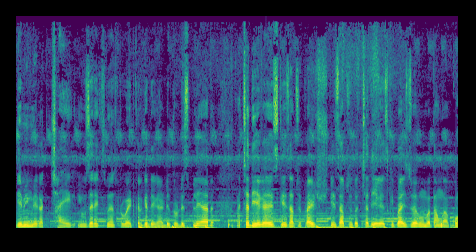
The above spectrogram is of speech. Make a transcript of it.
गेमिंग में एक अच्छा एक यूज़र एक्सपीरियंस प्रोवाइड करके देगा। तो डिस्प्ले यार अच्छा दिए गए, इसके हिसाब से प्राइस के हिसाब से तो अच्छा दिए गए। इसकी प्राइस जो है वो मैं बताऊँगा आपको।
